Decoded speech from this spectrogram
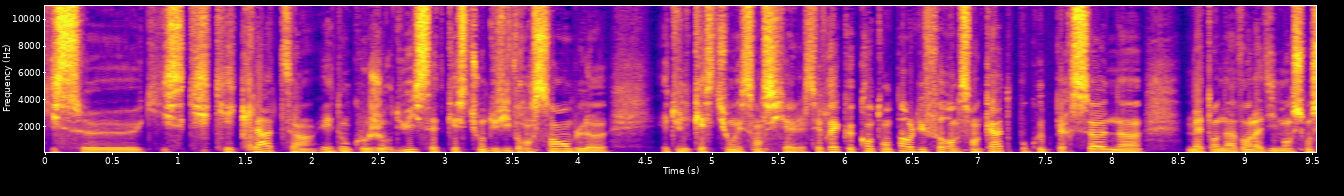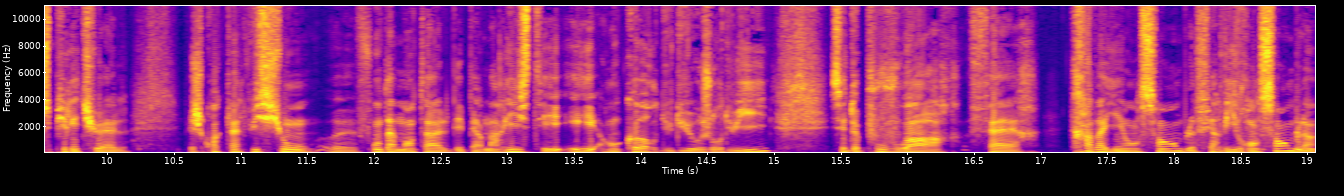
qui se qui, qui, éclate. Et donc aujourd'hui, cette question du vivre ensemble est une question essentielle. C'est vrai que quand on parle du Forum 104, beaucoup de personnes euh, mettent en avant la dimension spirituelle. Mais je crois que l'intuition euh, fondamentale des pères maristes et, et encore du lieu aujourd'hui, c'est de pouvoir faire travailler ensemble, faire vivre ensemble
